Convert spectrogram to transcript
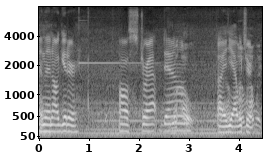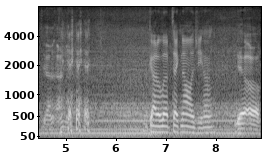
and then I'll get her all strapped down. Oh, Uh, yeah, I'm, what's your? I'm with you. I, I. Gotta love technology, huh? yeah, uh,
